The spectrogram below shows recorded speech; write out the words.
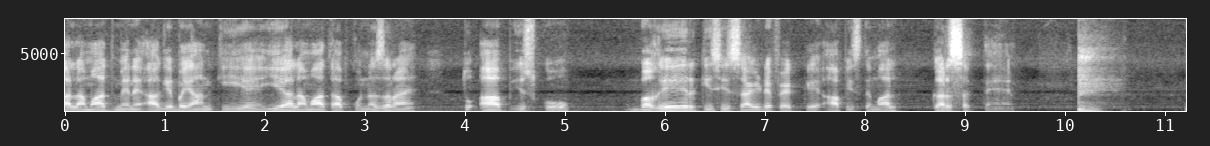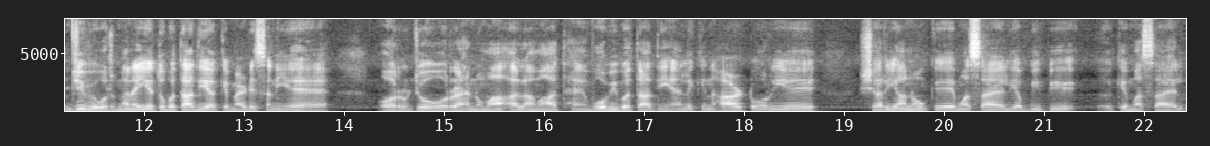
अलामत मैंने आगे बयान की हैं, ये अलामात आपको नज़र आएँ तो आप इसको बग़ैर किसी साइड इफ़ेक्ट के आप इस्तेमाल कर सकते हैं। जी व्यूअर्स, मैंने ये तो बता दिया कि मेडिसन ये है और जो रहनुमा अलामत हैं वो भी बता दिए हैं, लेकिन हार्ट और ये शरियानों के मसाइल या बीपी के मसाइल,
